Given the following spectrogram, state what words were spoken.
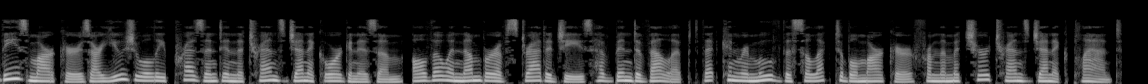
These markers are usually present in the transgenic organism, although a number of strategies have been developed that can remove the selectable marker from the mature transgenic plant.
